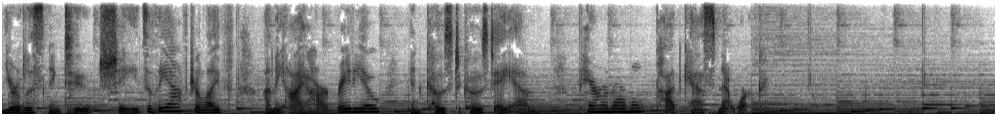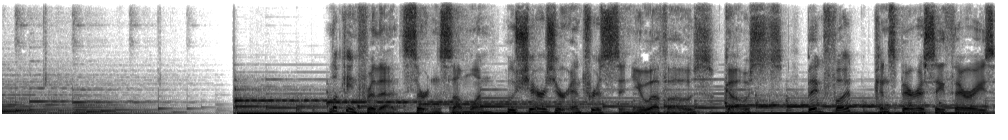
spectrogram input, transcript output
You're listening to Shades of the Afterlife on the iHeartRadio and Coast to Coast AM Paranormal Podcast Network. Looking for that certain someone who shares your interests in UFOs, ghosts, Bigfoot, conspiracy theories,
